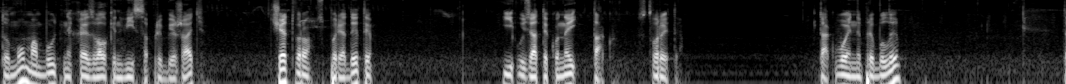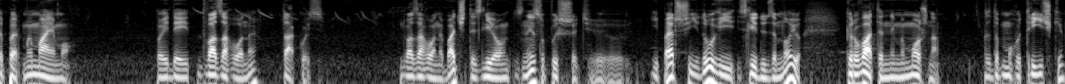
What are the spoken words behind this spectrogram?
Тому, мабуть, нехай з Валкенвіса прибіжать. Четверо спорядити. І узяти коней так, створити. Так, воїни прибули. Тепер ми маємо, по ідеї, два загони. Так, ось. Два загони, бачите, зліва знизу пишуть е, і перший, і другий слідують за мною. Керувати ними можна за допомогою трієчки.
